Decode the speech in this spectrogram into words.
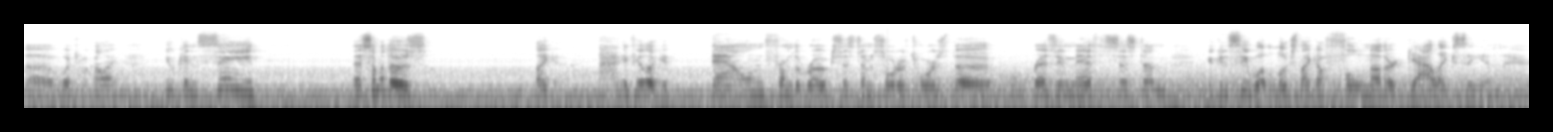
the what you call it, you can see that some of those, like, if you look down from the rogue system, sort of towards the Resumith system, you can see what looks like a full nother galaxy in there.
